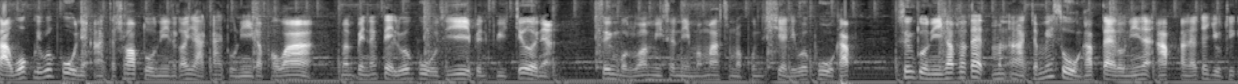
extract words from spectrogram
สาวกลิเวอร์พูลเนี่ยอาจจะชอบตัวนี้แล้วก็อยากได้ตัวนี้ครับเพราะว่ามันเป็นนักเตะลิเวอร์พูลที่เป็นฟีเจอร์เนี่ยซึ่งบอกว่ามีเสน่ห์มากๆสำหรับคนที่เชียร์ลิเวอร์พูลครับ ซึ่งตัวนี้ครับสเตตมันอาจจะไม่สูงครับ แต่ตัวนี้เนี่ยอัพมาแล้วจะอยู่ที่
